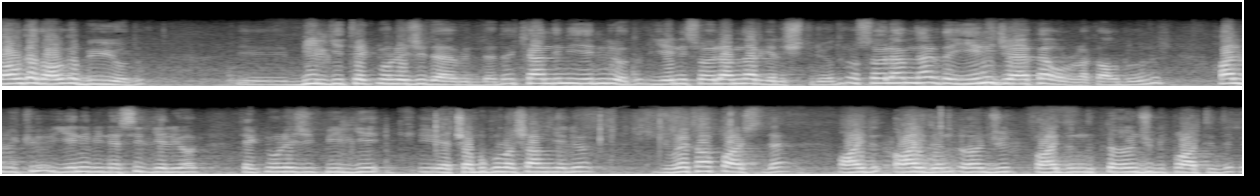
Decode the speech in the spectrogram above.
dalga dalga büyüyordur. E, bilgi, teknoloji devrinde de kendini yeniliyordur. Yeni söylemler geliştiriyordur. O söylemler de yeni CHP olarak algılanır. Halbuki yeni bir nesil geliyor. Teknolojik bilgiye çabuk ulaşan geliyor. Cumhuriyet Halk Partisi de aydın, aydın öncü, aydınlıkta öncü bir partidir.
